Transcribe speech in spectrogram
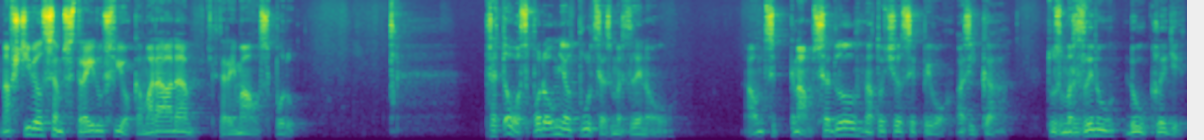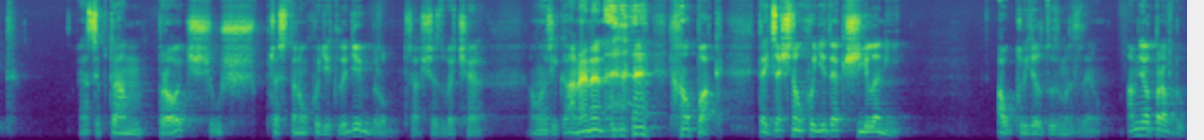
Navštívil jsem strejdu svého kamaráda, který má hospodu. Před tou hospodou měl půlce zmrzlinou. A on si k nám sedl, natočil si pivo a říká, tu zmrzlinu jdu uklidit. Já se ptám, proč? Už přestanou chodit lidi, bylo třeba 6 večer. A on říká, ne, ne, ne, ne, naopak, teď začnou chodit jak šílený. A uklidil tu zmrzlinu. A měl pravdu.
